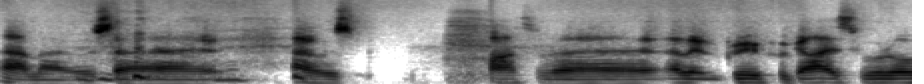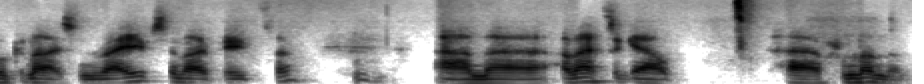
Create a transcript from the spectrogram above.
and I was, uh, I was part of a, a, little group of guys who were organising raves in Ibiza. And uh, I met a girl uh, from London.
